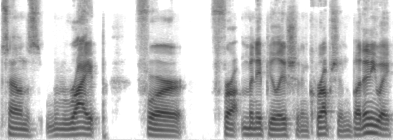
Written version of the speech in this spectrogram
sounds ripe for for manipulation and corruption. But anyway,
